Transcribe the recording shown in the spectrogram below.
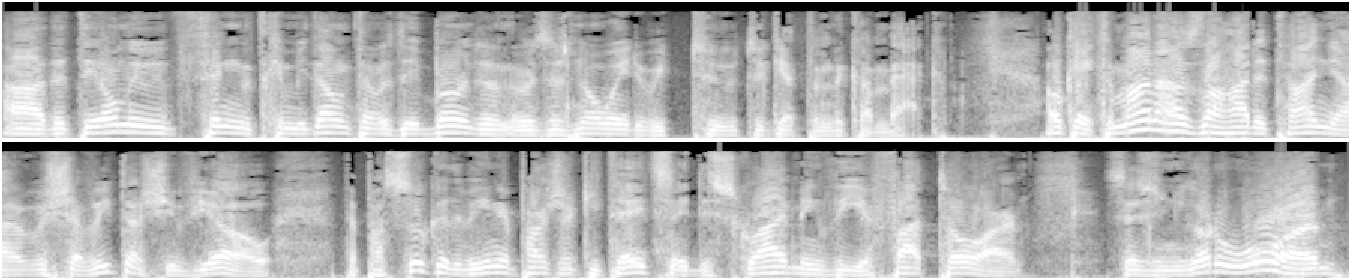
uh, that the only thing that can be done with them is they burned them. In other words, there's no way to, re- to, to get them to come back. Okay, Kaman Azla Haditanya Vishavita Shivyo, the Pasuk at the beginning of Parsha Kitetse describing the Yefat To'ar, says when you go to war,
